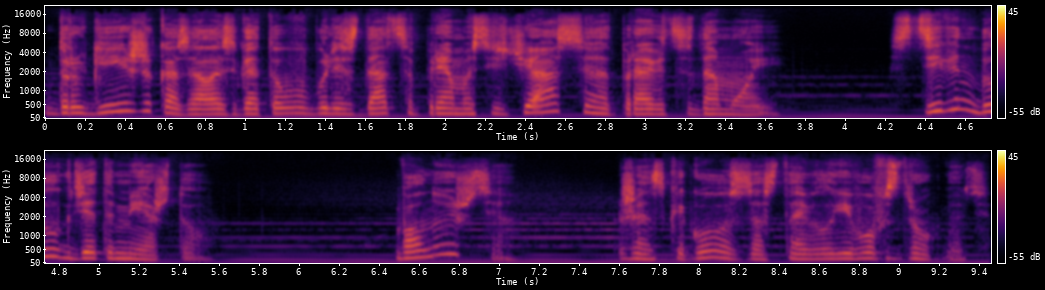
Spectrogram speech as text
другие же, казалось, готовы были сдаться прямо сейчас и отправиться домой. Стивен был где-то между. «Волнуешься?» Женский голос заставил его вздрогнуть.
